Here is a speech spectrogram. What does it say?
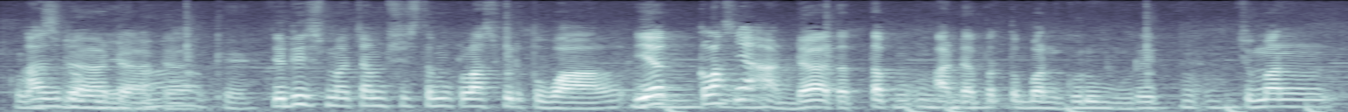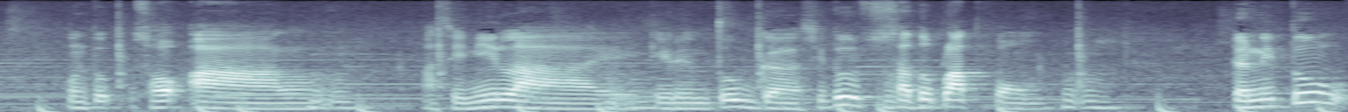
Classroom ada ada ya? ada. Ah, Oke. Jadi semacam sistem kelas virtual. Ya kelasnya ada, tetap ada pertemuan guru murid. Cuman untuk soal, ngasih nilai, kirim tugas itu satu platform. Dan itu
